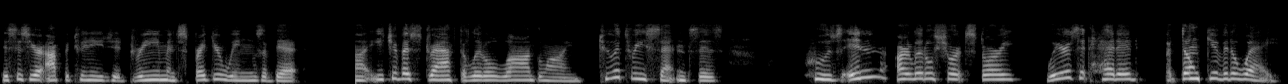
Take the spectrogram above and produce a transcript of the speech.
This is your opportunity to dream and spread your wings a bit uh, each of us draft a little log line, two or three sentences. Who's in our little short story? Where's it headed? But don't give it away.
